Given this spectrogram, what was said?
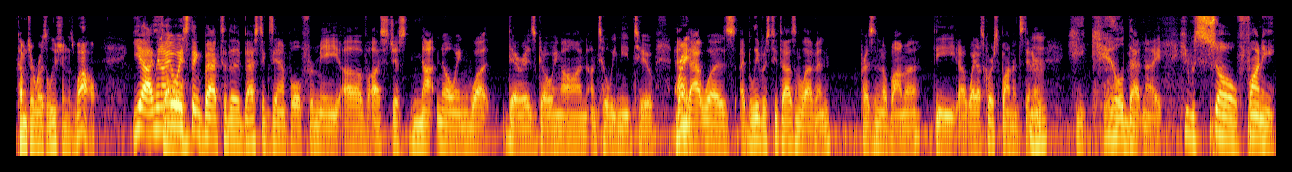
come to a resolution as well. Yeah, I mean, I always think back to the best example for me of us just not knowing what there is going on until we need to, and Right. that was, I believe, it was 2011. President Obama, the uh, White House Correspondents' Dinner. Mm-hmm. He killed that night. He was so funny,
